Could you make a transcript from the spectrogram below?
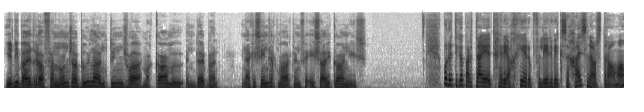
Hierdie bydra van Nonjabula en Tunjwa Makamu in Durban en ek is Hendrik Martin vir SAK nuus. Politieke partye het gereageer op verlede week se gijslaarsdrama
